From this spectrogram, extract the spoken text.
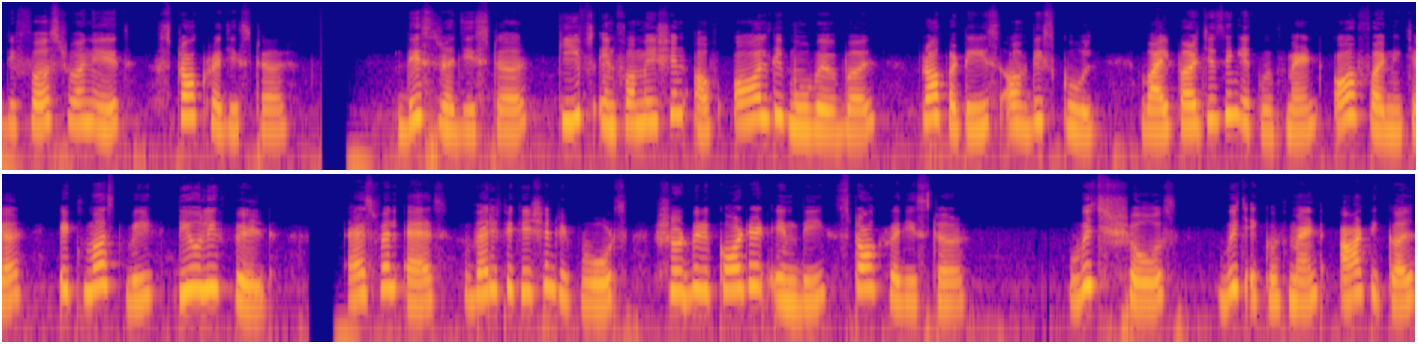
The first one is stock register. This register keeps information of all the movable properties of the school. While purchasing equipment or furniture, it must be duly filled. As well as verification reports should be recorded in the stock register, which shows which equipment article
